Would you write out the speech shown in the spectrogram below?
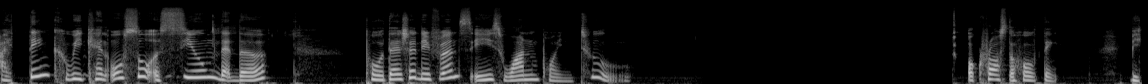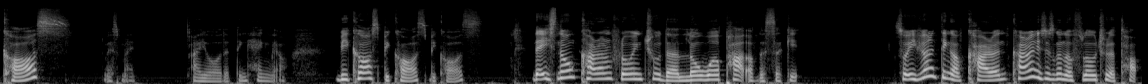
I think we can also assume that the potential difference is 1.2. across the whole thing. Because, where's my, ayo, the thing hang now. Because, because, because, there is no current flowing through the lower part of the circuit. So if you want to think of current, current is just going to flow through the top.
